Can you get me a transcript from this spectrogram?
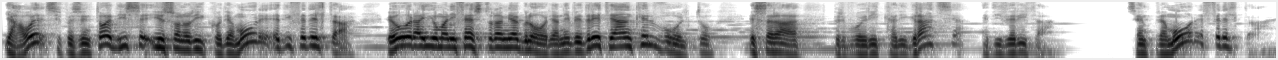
Yahweh si presentò e disse, io sono ricco di amore e di fedeltà e ora io manifesto la mia gloria, ne vedrete anche il volto e sarà per voi ricca di grazia e di verità. Sempre amore e fedeltà.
